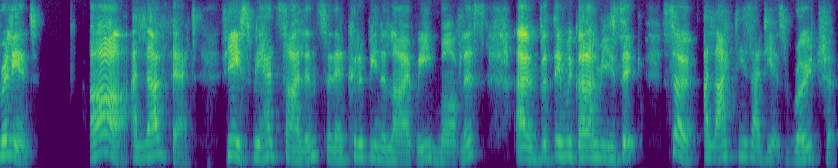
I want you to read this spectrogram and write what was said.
Brilliant. Ah, I love that. Yes, we had silence, so there could have been a library, marvelous. Um, but then we got our music. So I like these ideas. Road trip.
